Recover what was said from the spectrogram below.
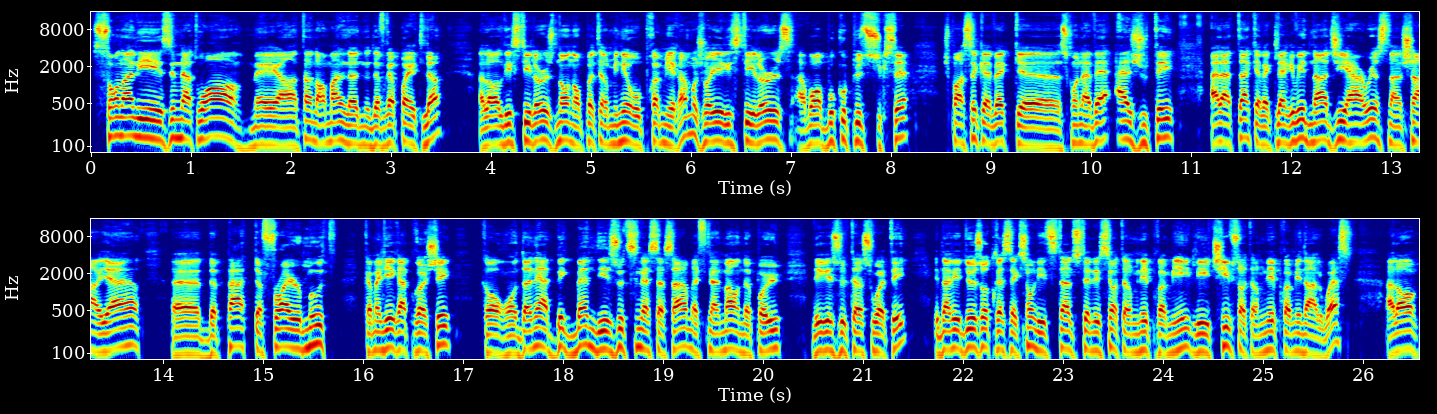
sont dans les éliminatoires, mais en temps normal ne devraient pas être là. Alors, les Steelers, non, n'ont pas terminé au premier rang. Moi, je voyais les Steelers avoir beaucoup plus de succès. Je pensais qu'avec euh, ce qu'on avait ajouté à l'attaque, avec l'arrivée de Najee Harris dans le champ arrière, euh, de Pat de Fryermuth comme allié rapproché, qu'on donnait à Big Ben des outils nécessaires, mais finalement, on n'a pas eu les résultats souhaités. Et dans les deux autres sections, les Titans du Tennessee ont terminé premier, les Chiefs ont terminé premier dans l'Ouest. Alors,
